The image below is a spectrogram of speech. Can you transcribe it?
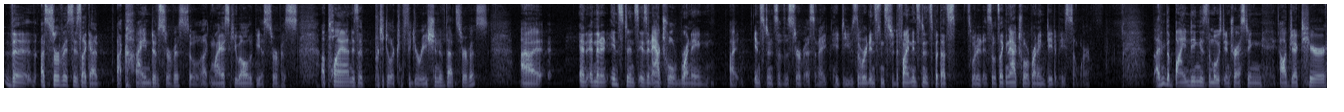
The, a service is like a, a kind of service. So like MySQL would be a service. A plan is a particular configuration of that service. Uh, and, and then an instance is an actual running uh, instance of the service. And I hate to use the word instance to define instance, but that's, that's what it is. So it's like an actual running database somewhere. I think the binding is the most interesting object here.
